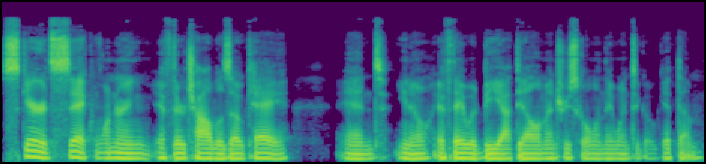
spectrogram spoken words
scared sick, wondering if their child was okay and, you know, if they would be at the elementary school when they went to go get them.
